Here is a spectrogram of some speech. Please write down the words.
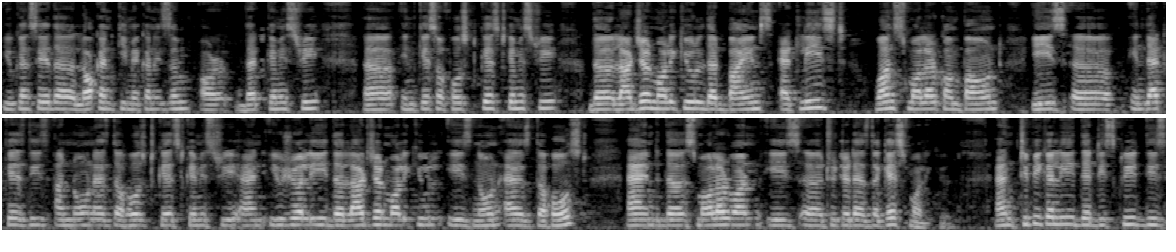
you can say the lock and key mechanism or that chemistry, uh, in case of host guest chemistry, the larger molecule that binds at least one smaller compound is uh, in that case these are known as the host guest chemistry. And usually the larger molecule is known as the host and the smaller one is uh, treated as the guest molecule. And typically the discrete these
